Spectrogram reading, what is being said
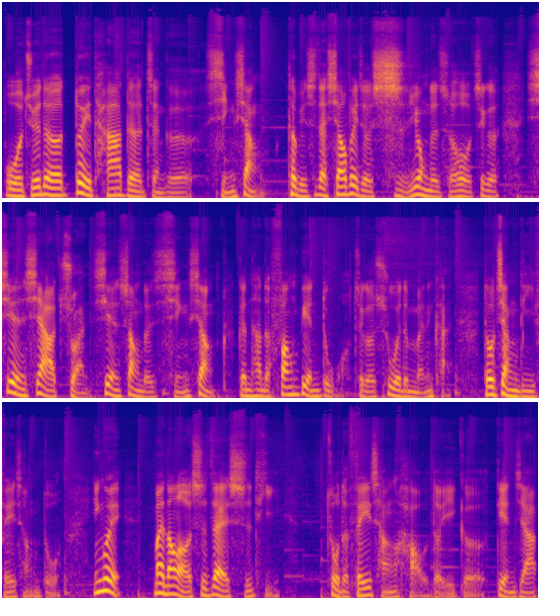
我觉得对它的整个形象，特别是在消费者使用的时候，这个线下转线上的形象跟它的方便度，这个数位的门槛都降低非常多，因为。麦当劳是在实体做得非常好的一个店家。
